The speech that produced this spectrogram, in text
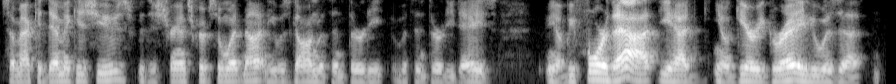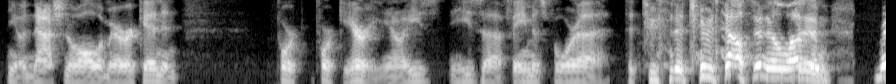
some academic issues with his transcripts and whatnot, and he was gone within thirty within thirty days. You know, before that, you had you know Gary Gray, who was a you know national All American, and poor poor Gary, you know, he's he's uh, famous for uh, the two the 2011 Mi-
